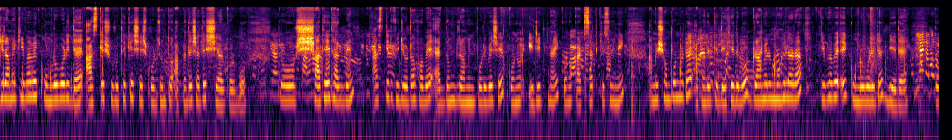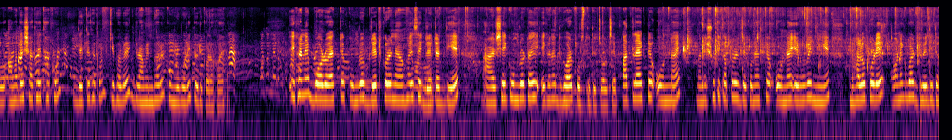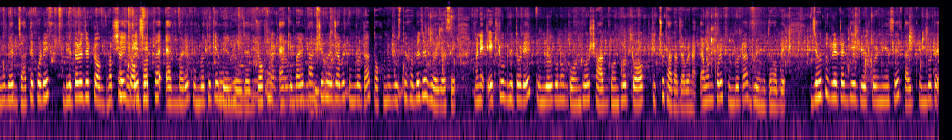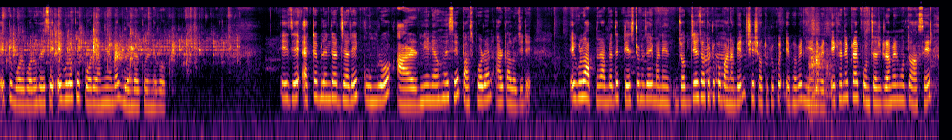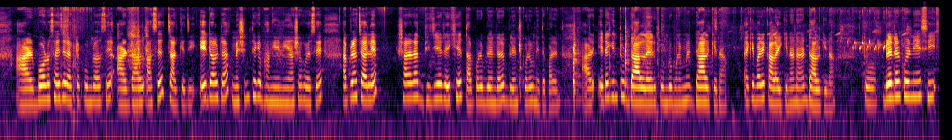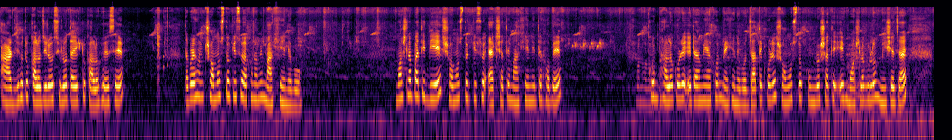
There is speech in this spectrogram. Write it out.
গ্রামে কীভাবে কুমড়ো বড়ি দেয়, আজকে শুরু থেকে শেষ পর্যন্ত আপনাদের সাথে শেয়ার করব। তো সাথেই থাকবেন। আজকের ভিডিওটা হবে একদম গ্রামীণ পরিবেশে, কোনো এডিট নাই, কোনো কাটসাট কিছুই নেই। আমি সম্পূর্ণটাই আপনাদেরকে দেখিয়ে দেব, গ্রামের মহিলারা কীভাবে এই কুমড়ো বড়িটা দিয়ে দেয়। তো আমাদের সাথেই থাকুন, দেখতে থাকুন কীভাবে গ্রামীণভাবে কুমড়ো বড়ি তৈরি করা হয়। এখানে বড় একটা কুমড়ো গ্রেট করে নেওয়া হয়েছে গ্রেটার দিয়ে। আর সেই কুমড়োটাই এখানে ধোয়ার প্রস্তুতি চলছে। পাতলা একটা ওড়নায় মানে সুতি কাপড়ের যে কোনো একটা ওড়নায় এভাবে নিয়ে ভালো করে অনেকবার ধুয়ে দিতে হবে যাতে করে ভেতরে যে টক ভাব সেই টক ভাবটা একবারে কুমড়ো থেকে বের হয়ে যায়। যখন একেবারে পানসে হয়ে যাবে কুমড়োটা তখনই বুঝতে হবে যে হয়ে গেছে। মানে একটু ভেতরে কুমড়োর কোনো গন্ধ স্বাদ গন্ধ টক কিচ্ছু থাকা যাবে না। এমন করে কুমড়োটা ধুয়ে নিতে হবে। যেহেতু গ্রেটার দিয়ে গ্রেট করে নিয়েছে, তাই কুমড়োটা একটু বড় বড় হয়েছে। এগুলোকে পরে আমি আবার ব্লেন্ডার করে নেব। এই যে একটা ব্লেন্ডার জারে কুমড়ো আর নিয়ে নেওয়া হয়েছে পাঁচফোড়ন আর কালো জিরে। এগুলো আপনারা, আপনাদের টেস্ট অনুযায়ী মানে যত, যে যতটুকু বানাবেন সে ততটুকু এভাবে নিয়ে নেবেন। এখানে প্রায় পঞ্চাশ গ্রামের মতো আছে আর বড় সাইজের একটা কুমড়ো আছে আর ডাল আছে চার কেজি। এই ডালটা মেশিন থেকে ভাঙিয়ে নিয়ে আসা হয়েছে। আপনারা চাইলে সারা রাত ভিজিয়ে রেখে তারপরে ব্লেন্ডারে ব্লেন্ড করেও নিতে পারেন। আর এটা কিন্তু ডালের কুমড়ো মানে মানে ডাল কেনা, একেবারে কালাই কিনা না, ডাল কিনা। তো ব্লেন্ডার করে নিয়েছি, আর যেহেতু কালো জিরেও ছিল, তাই একটু কালো হয়েছে। তারপর এখন সমস্ত কিছু এখন আমি মাখিয়ে নেব। মশলাপাতি দিয়ে সমস্ত কিছু একসাথে মাখিয়ে নিতে হবে। খুব ভালো করে এটা আমি এখন মেখে নেব যাতে করে সমস্ত কুমড়োর সাথে এই মশলাগুলো মিশে যায়।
